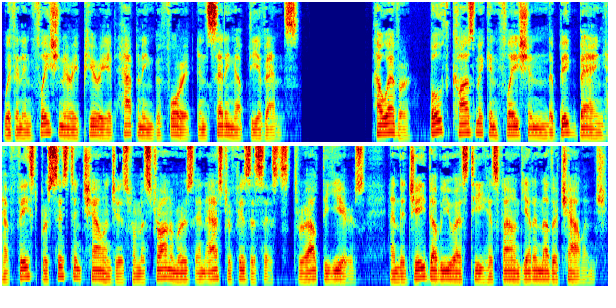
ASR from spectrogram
with an inflationary period happening before it and setting up the events. However, both cosmic inflation and the Big Bang have faced persistent challenges from astronomers and astrophysicists throughout the years, and the JWST has found yet another challenge.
